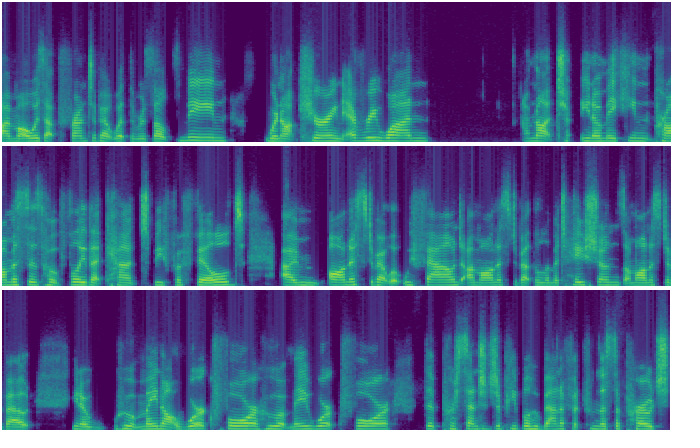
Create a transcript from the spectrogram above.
i'm always upfront about what the results mean. We're not curing everyone i'm not you know making promises hopefully that can't be fulfilled. I'm honest about what we found. I'm honest about the limitations. I'm honest about you know who it may not work for who it may work for the percentage of people who benefit from this approach.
